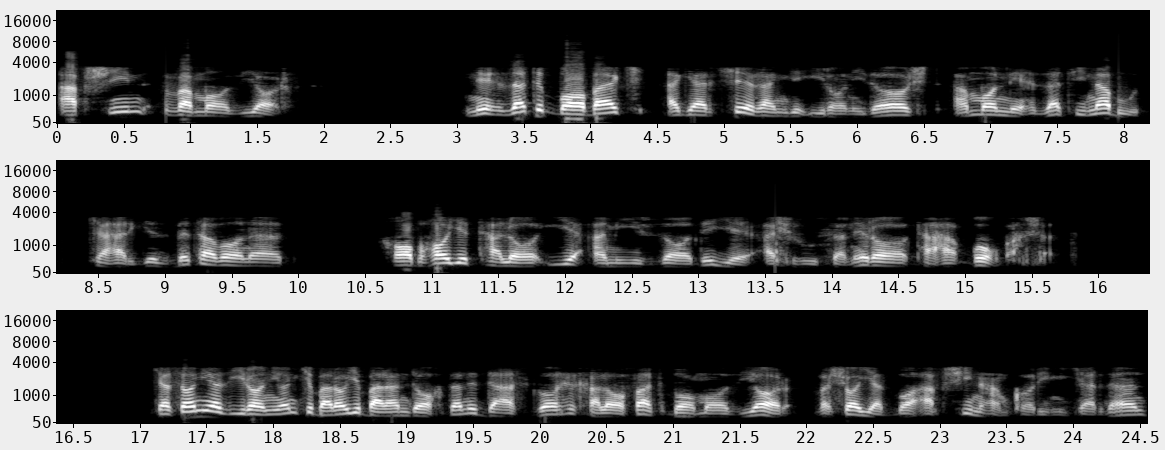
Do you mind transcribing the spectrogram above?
افشین و مازیار نهزت بابک اگرچه رنگ ایرانی داشت اما نهزتی نبود که هرگز بتواند خوابهای طلایی امیرزاده اشروسنه را تحقق بخشد. کسانی از ایرانیان که برای برانداختن دستگاه خلافت با مازیار و شاید با افشین همکاری می‌کردند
